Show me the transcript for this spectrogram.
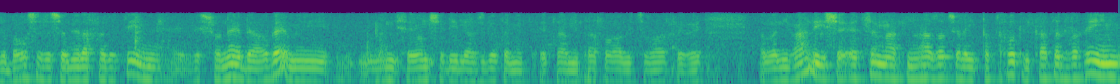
זה ברור שזה שונה לחלוטין, זה שונה בהרבה מהניסיון שלי להסביר את המטאפורה בצורה אחרת. אבל נראה לי שעצם התנועה הזאת של ההתפתחות לקראת הדברים,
